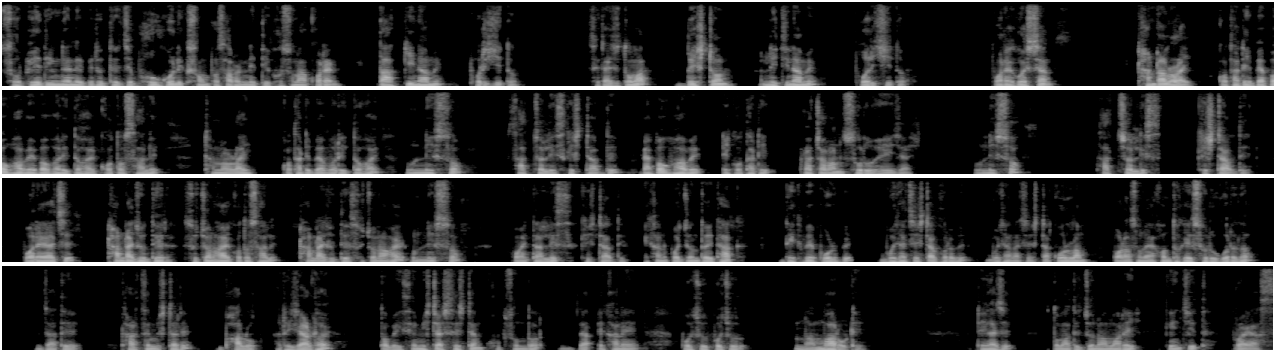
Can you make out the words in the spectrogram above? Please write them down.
সোভিয়েত ইউনিয়নের বিরুদ্ধে যে ভৌগোলিক সম্প্রসারণ নীতি ঘোষণা করেন, তা কি নামে পরিচিত? সেটা হচ্ছে তোমার বেস্টন নীতি নামে পরিচিত। পরের কোয়েশ্চেন ঠান্ডা লড়াই কথাটি ব্যাপকভাবে ব্যবহৃত হয় কত সালে? ঠান্ডা লড়াই কথাটি ব্যবহৃত হয় উনিশশো সাতচল্লিশ খ্রিস্টাব্দে। ব্যাপকভাবে এই কথাটি প্রচলন শুরু হয়ে যায় উনিশশো সাতচল্লিশ খ্রিস্টাব্দে। পরে আছে ঠান্ডা যুদ্ধের সূচনা হয় কত সালে? ঠান্ডা যুদ্ধের সূচনা হয় উনিশশো পঁয়তাল্লিশ খ্রিস্টাব্দে। এখান পর্যন্তই থাক। দেখবে, পড়বে, বোঝার চেষ্টা করবে, বোঝানোর চেষ্টা করলাম। পড়াশোনা এখন থেকেই শুরু করে দাও, যাতে থার্ড সেমিস্টারে ভালো রেজাল্ট হয়। তবে এই সেমিস্টার সিস্টেম খুব সুন্দর, যা এখানে প্রচুর প্রচুর নাম্বার ওঠে। ঠিক আছে? তোমাদের জন্য আমার এই কিঞ্চিত প্রয়াস।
